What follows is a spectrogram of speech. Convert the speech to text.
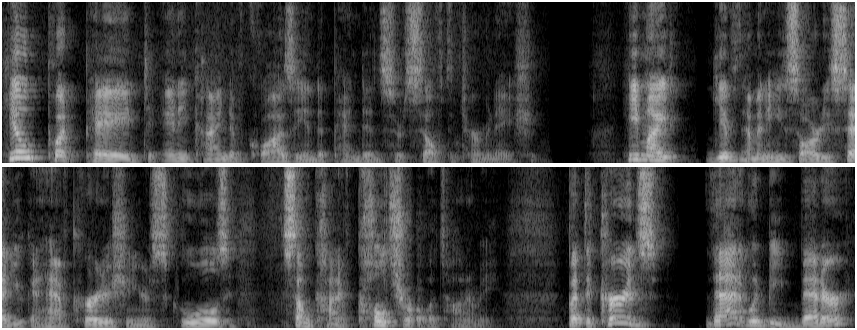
he'll put paid to any kind of quasi independence or self determination. He might give them, and he's already said you can have Kurdish in your schools, some kind of cultural autonomy. But the Kurds, that would be better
